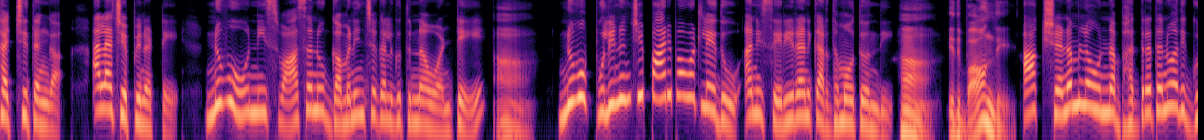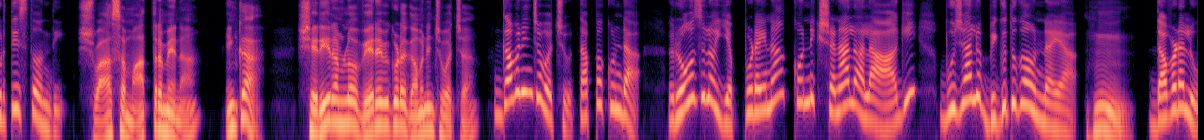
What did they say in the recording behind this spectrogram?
ఖచ్చితంగా. అలా చెప్పినట్టే. నువ్వు నీ శ్వాసను గమనించగలుగుతున్నావు అంటే ఆ, నువ్వు పులి నుంచి పారిపోవట్లేదు అని శరీరానికి అర్థమవుతోంది. ఇది బావుంది. ఆ క్షణంలో ఉన్న భద్రతను అది గుర్తిస్తోంది. శ్వాస మాత్రమేనా? ఇంకా శరీరంలో వేరేవి కూడా గమనించవచ్చా? గమనించవచ్చు. తప్పకుండా. రోజులో ఎప్పుడైనా కొన్ని క్షణాలు అలా ఆగి భుజాలు బిగుతుగా ఉన్నాయా? హ్మ్, దవడలు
